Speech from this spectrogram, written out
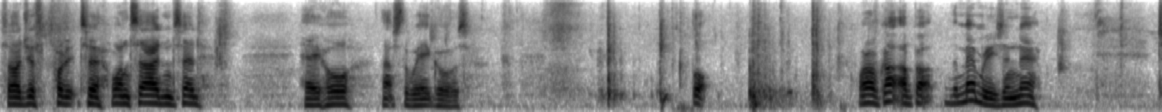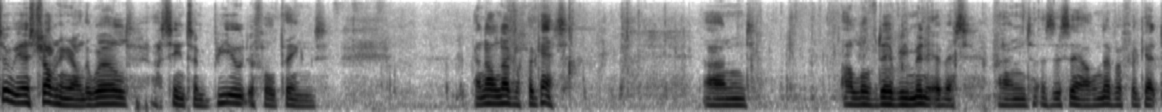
So I just put it to one side and said, hey ho, that's the way it goes. But what I've got, I've got the memories in there. Two years travelling around the world, I've seen some beautiful things. And I'll never forget. And I loved every minute of it and as I say I'll never forget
